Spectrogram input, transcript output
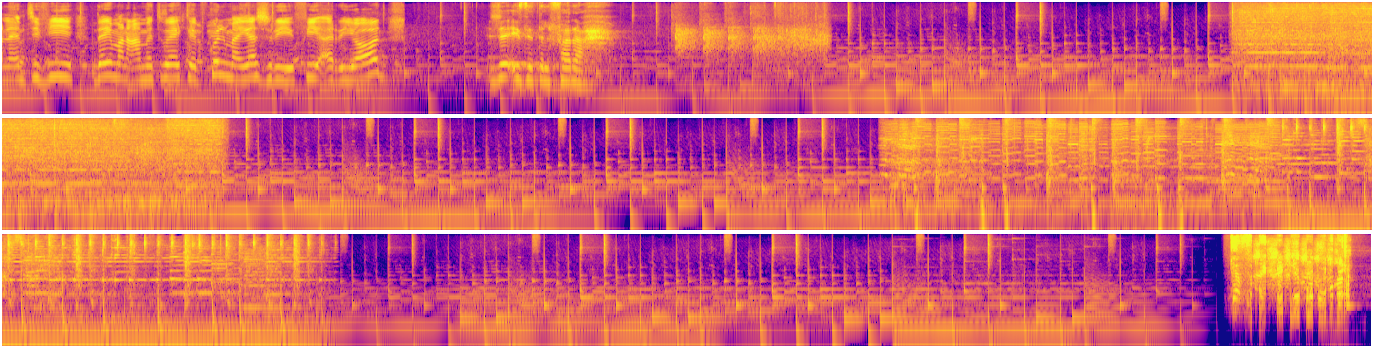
طبعا الام تي في دائما عم تواكب كل ما يجري في الرياض. جائزة الفرح. Get the fuck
